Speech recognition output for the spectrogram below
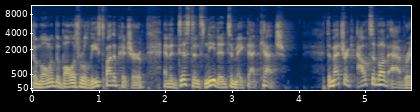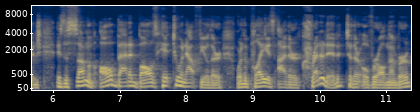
the moment the ball is released by the pitcher, and the distance needed to make that catch. The metric outs above average is the sum of all batted balls hit to an outfielder where the play is either credited to their overall number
